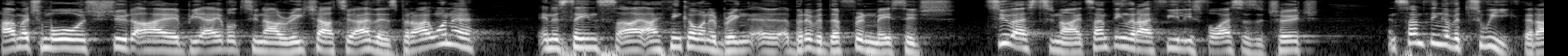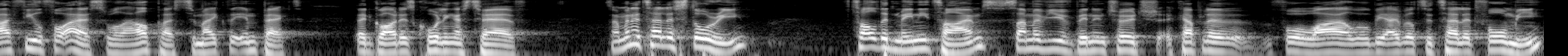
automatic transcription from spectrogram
how much more should I be able to now reach out to others? But I want to, in a sense, I, I think I want to bring a, a, bit of a different message to us tonight, something that I feel is for us as a church, and something of a tweak that I feel for us will help us to make the impact that God is calling us to have. So I'm going to tell a story. I've told it many times. Some of you have been in church a couple of, for a while, will be able to tell it for me.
